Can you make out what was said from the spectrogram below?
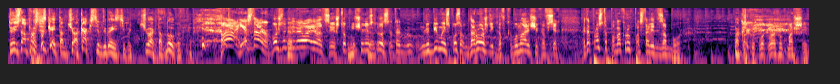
То есть там просто сказать, там, чё, а как с ним договориться, типа, чувак, там, ну, А, я знаю, можно договариваться, и чтобы ничего не вскрылось. Это любимый способ дорожников, коммунальщиков всех. Это просто вокруг поставить забор. Вокруг, вокруг машины.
